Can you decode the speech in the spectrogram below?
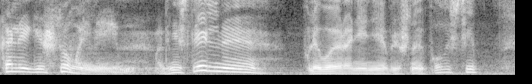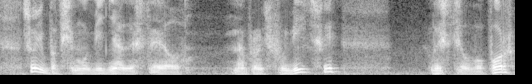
Коллеги, что мы имеем? Огнестрельное, пулевое ранение брюшной полости. Судя по всему, бедняга стоял напротив убийцы. Выстрел в упор.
